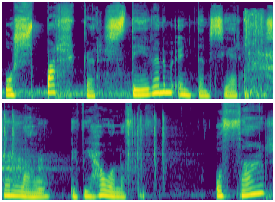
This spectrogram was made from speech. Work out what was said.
og sparkar steganum undan sér sem lá upp í háaloftið. Og þar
